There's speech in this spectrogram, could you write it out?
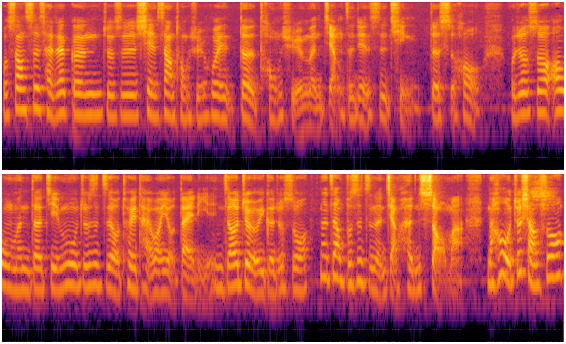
我上次才在跟就是线上同学会的同学们讲这件事情的时候。我就说哦，我们的节目就是只有推台湾有代理，你知道就有一个就说，那这样不是只能讲很少吗？然后我就想说，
